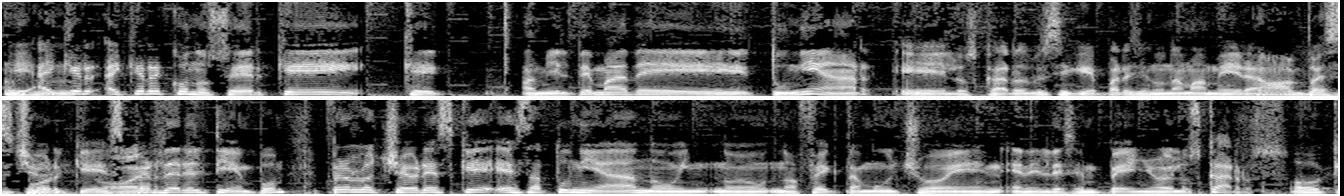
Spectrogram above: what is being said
Eh, hay, que, hay que reconocer que, que a mí el tema de tunear eh, los carros me sigue pareciendo una mamera, No, pues, es chévere. porque es perder el tiempo, pero lo chévere es que esta tuneada no, no, no afecta mucho en, en el desempeño de los carros. Ok.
